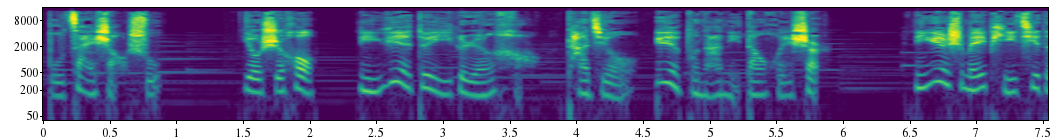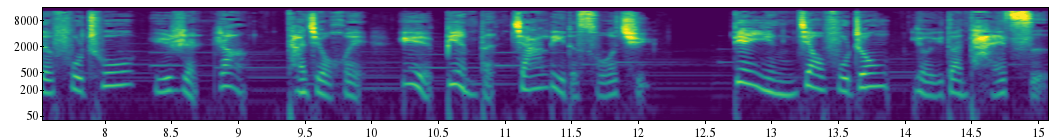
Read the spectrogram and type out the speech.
不在少数。有时候，你越对一个人好，他就越不拿你当回事儿；你越是没脾气的付出与忍让。他就会越变本加厉的索取。电影《教父》中有一段台词：“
